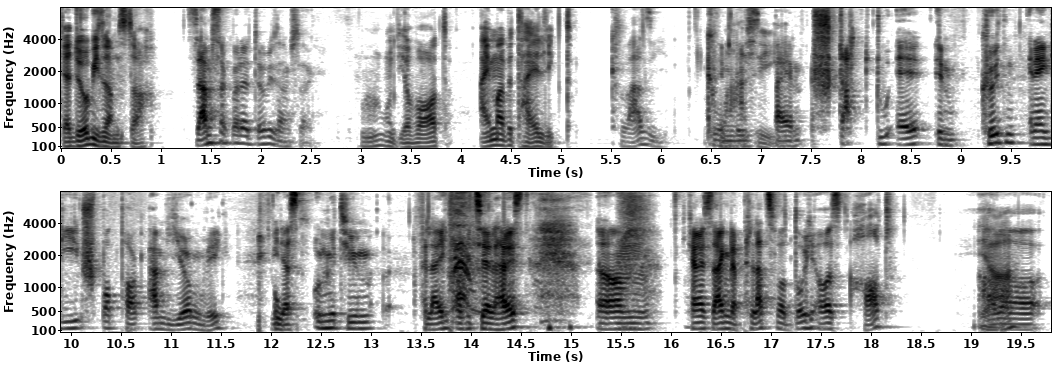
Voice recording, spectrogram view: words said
der Derby-Samstag. Samstag war der Derby-Samstag. Ja, und ihr wart einmal beteiligt. Quasi. Quasi. beim Stadtduell im Köthen Energie Sportpark am Jürgenweg, wie Oh. das Ungetüm vielleicht offiziell heißt. Ähm, ich kann euch sagen, der Platz war durchaus hart, Ja. aber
